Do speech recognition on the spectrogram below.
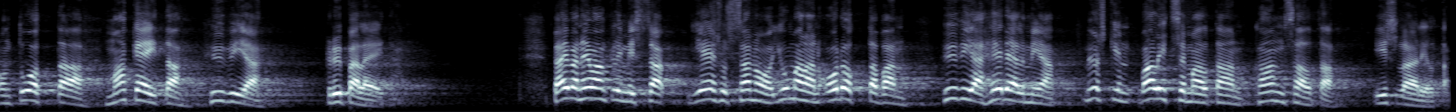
on tuottaa makeita, hyviä rypäleitä. Päivän evankeliumissa Jeesus sanoo Jumalan odottavan hyviä hedelmiä myöskin valitsemaltaan kansalta Israelilta.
